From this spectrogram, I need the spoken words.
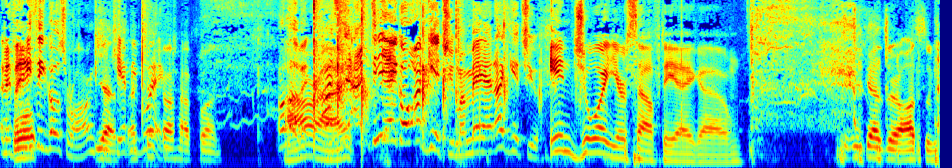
And if Well, anything goes wrong, Yes, he can't I be think blamed. I'll have fun. I love All it. Right. see- Diego, I get you, my man. I get you. Enjoy yourself, Diego. You guys are awesome.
